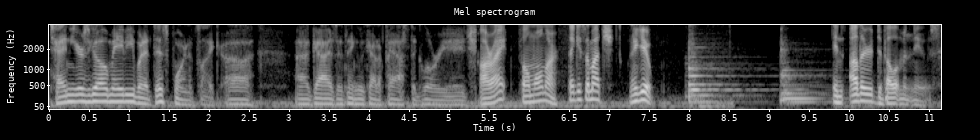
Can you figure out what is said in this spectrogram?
10 years ago maybe. But at this point, it's like, uh, uh, guys, I think we kind of passed the glory age. All right, Phil Molnar, thank you so much. Thank you. In other development news,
